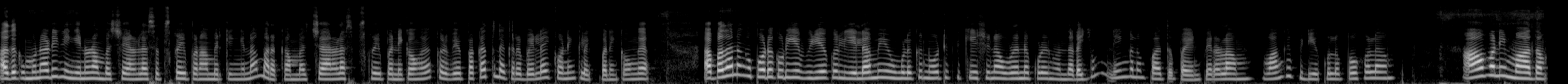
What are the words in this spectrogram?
அதுக்கு முன்னாடி நீங்கள் இன்னும் நம்ம சேனலை சப்ஸ்கிரைப் பண்ணாமல் இருக்கீங்கன்னா மறக்காமல் சேனலை சப்ஸ்கிரைப் பண்ணிக்கோங்க. கூடவே பக்கத்தில் இருக்கிற பெல் ஐக்கானையும் கிளிக் பண்ணிக்கோங்க. அப்போ தான் நாங்கள் போடக்கூடிய வீடியோக்கள் எல்லாமே உங்களுக்கு நோட்டிஃபிகேஷனாக உடனுக்குடன் வந்தடையும். நீங்களும் பார்த்து பயன்பெறலாம். வாங்க வீடியோக்குள்ளே போகலாம். ஆவணி மாதம்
